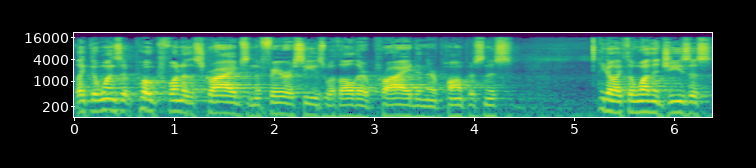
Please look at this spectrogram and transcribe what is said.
like the ones that poked fun of the scribes and the Pharisees with all their pride and their pompousness. You know, like the one that Jesus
